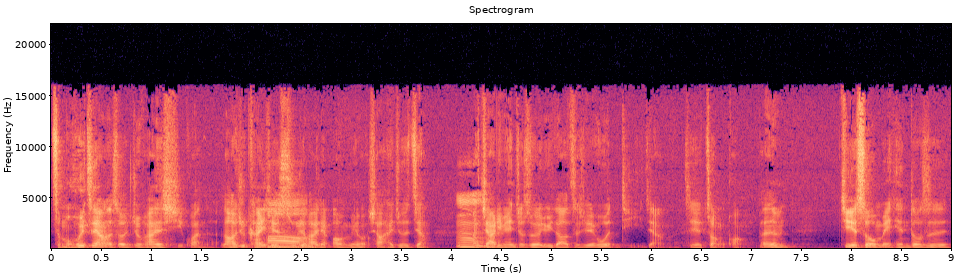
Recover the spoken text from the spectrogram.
怎么会这样的时候，你就发现习惯了，然后就看一些书，就发现哦没有，小孩就是这样，嗯、啊，家里面就是会遇到这些问题，这样这些状况，反正接受每天都是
